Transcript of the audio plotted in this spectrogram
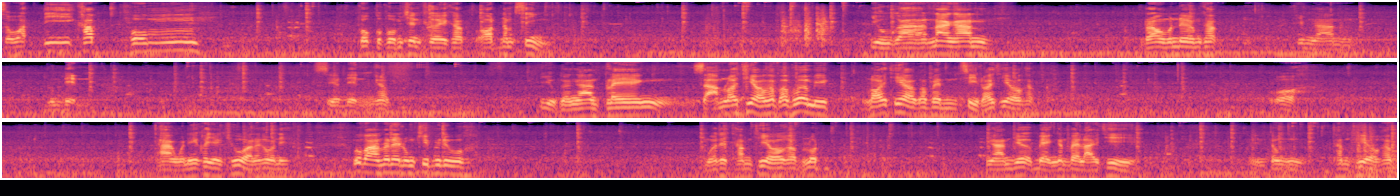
สวัสดีครับผมพบกับผมเช่นเคยครับ ออดน้ำซิ่ง อยู่กับหน้างาน เราเหมือนเดิมครับ ทีมงานลุงเด่น เสียเด่นครับ อยู่กับงานเพลง 300 เที่ยวครับ เอาเพิ่มอีกร้อยเที่ยวก็เป็น 400 เที่ยวครับโอ้ ทางวันนี้เขายังชั่วนะครับวันนี้ เมื่อวานไม่ได้ลงคลิปให้ดูหมัวแต่ทำเที่ยวครับรถงานเยอะแบ่งกันไปหลายที่ต้องทำเที่ยวครับ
